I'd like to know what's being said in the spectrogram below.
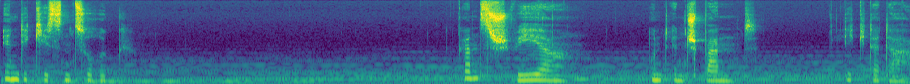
in die Kissen zurück. Ganz schwer und entspannt liegt er da.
